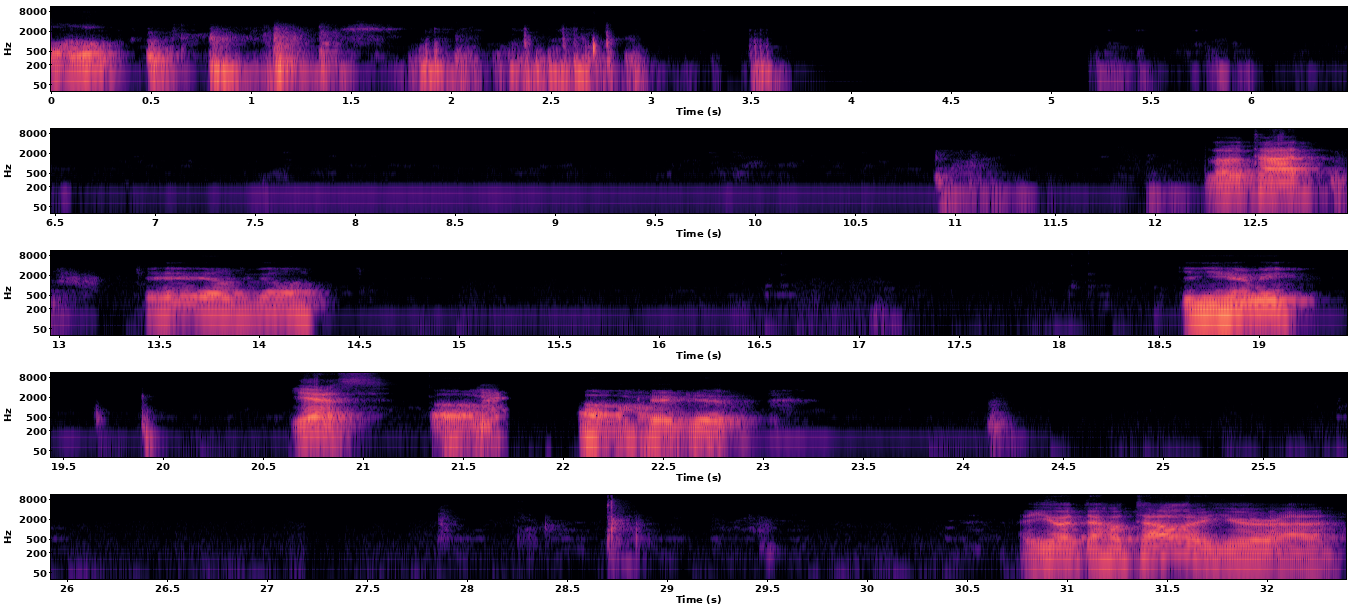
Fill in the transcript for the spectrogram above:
Hello? Hello, Todd. Hey, how's it going? Can you hear me? Yes. Oh, oh, okay, good. Are you at the hotel or you're, uh,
